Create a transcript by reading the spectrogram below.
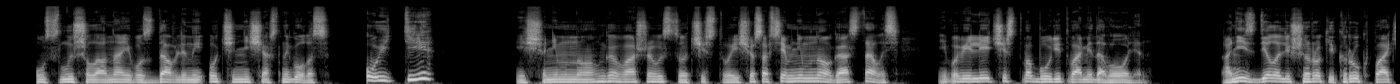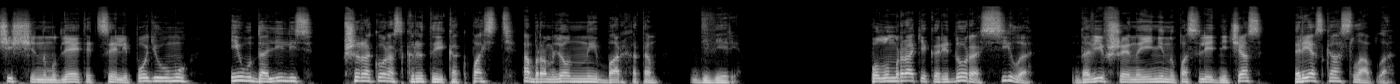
— услышала она его сдавленный, очень несчастный голос. «Уйти?» «Еще немного, ваше высочество, еще совсем немного осталось. Его величество будет вами доволен». Они сделали широкий круг по очищенному для этой цели подиуму и удалились в широко раскрытые, как пасть, обрамленные бархатом двери. В полумраке коридора сила, давившая на Янину последний час, резко ослабла.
